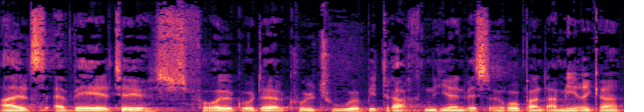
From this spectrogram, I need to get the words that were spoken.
als erwähltes Volk oder Kultur betrachten hier in Westeuropa und Amerika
